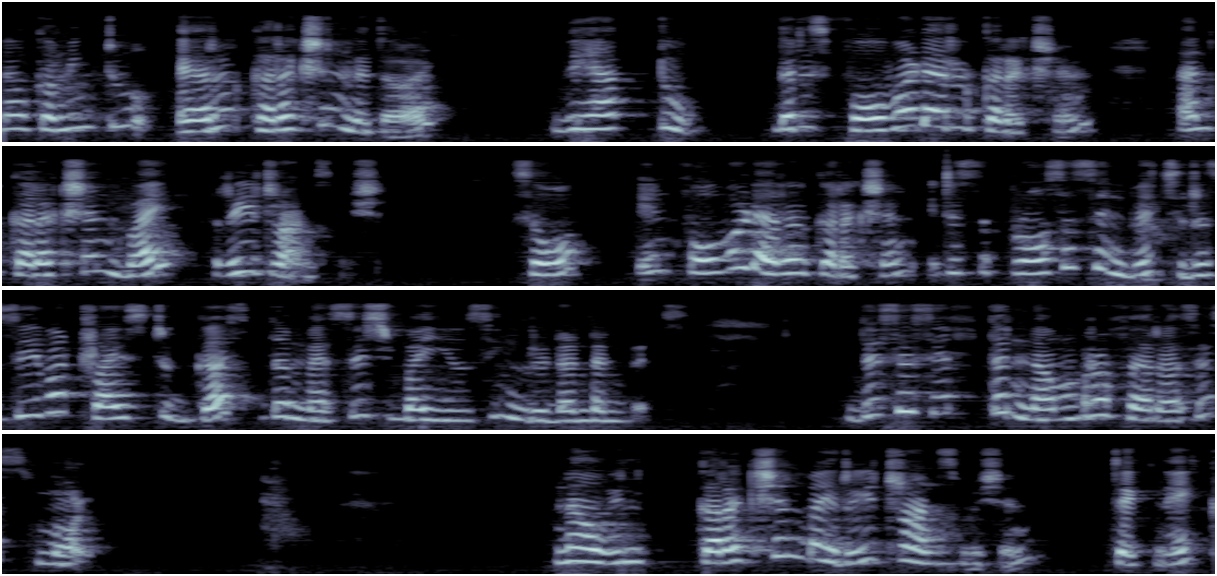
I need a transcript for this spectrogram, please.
Now coming to error correction method, we have two. That is forward error correction and correction by retransmission. So in forward error correction, it is the process in which receiver tries to guess the message by using redundant bits. This is if the number of errors is small. Now in correction by retransmission technique,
